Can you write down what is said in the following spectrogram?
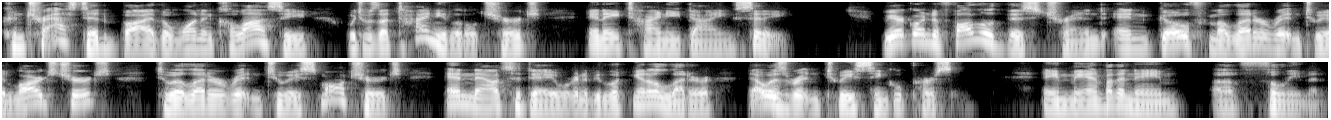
contrasted by the one in Colossae, which was a tiny little church in a tiny dying city. We are going to follow this trend and go from a letter written to a large church to a letter written to a small church, and now today we're going to be looking at a letter that was written to a single person, a man by the name of Philemon.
